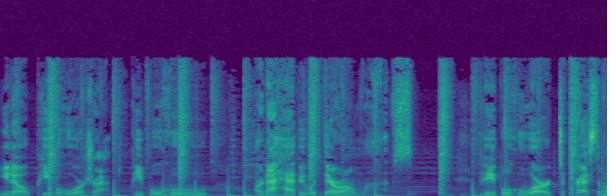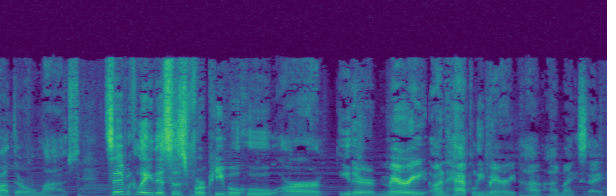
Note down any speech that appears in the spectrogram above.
you know, people who are trapped, people who are not happy with their own lives, people who are depressed about their own lives. Typically, this is for people who are either married, unhappily married, I, I might say,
